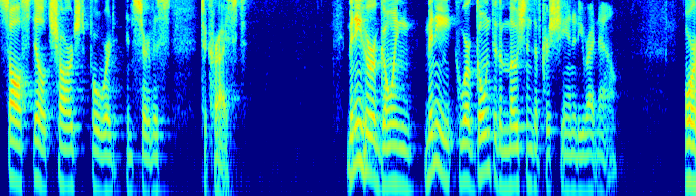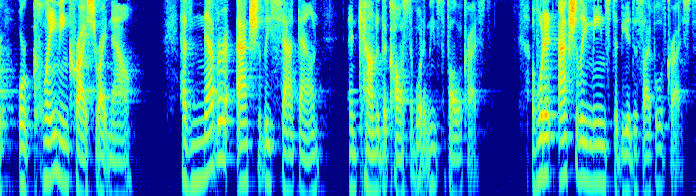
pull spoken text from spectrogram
Saul still charged forward in service to Christ. Many who are going, many who are going through the motions of Christianity right now, or, or claiming Christ right now, have never actually sat down and counted the cost of what it means to follow Christ, of what it actually means to be a disciple of Christ.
